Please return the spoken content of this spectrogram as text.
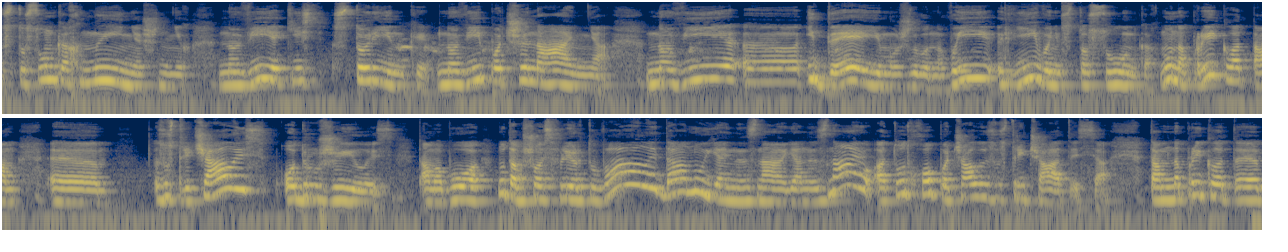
стосунках нинішніх, нові якісь сторінки, нові починання, нові е, ідеї, можливо, новий рівень в стосунках. Ну, наприклад, там е, зустрічались, одружились. Там або ну там щось фліртували, да, ну я не знаю, я не знаю. А тут хоп почали зустрічатися. Там, наприклад, е,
